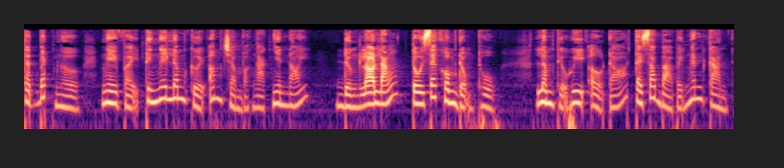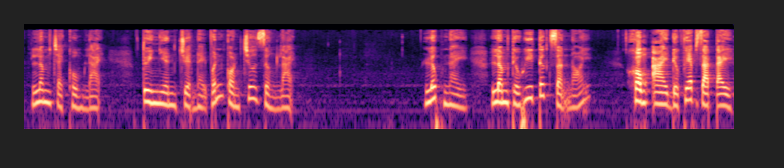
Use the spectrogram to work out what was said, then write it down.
Thật bất ngờ, nghe vậy thì Nghê Lâm cười âm trầm và ngạc nhiên nói. Đừng lo lắng, tôi sẽ không động thủ. Lâm Thiểu Huy ở đó, tại sao bà phải ngăn cản Lâm Trạch Hùng lại? Tuy nhiên chuyện này vẫn còn chưa dừng lại. Lúc này, Lâm Thiếu Huy tức giận nói. Không ai được phép ra tay.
